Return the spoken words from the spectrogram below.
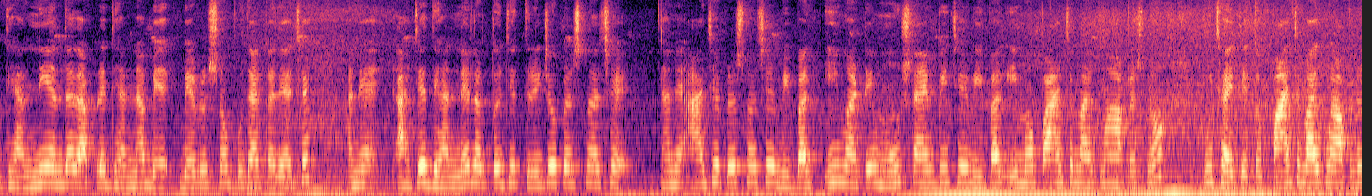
ધ્યાનની અંદર આપણે ધ્યાનના બે બે પ્રશ્નો પૂરા કર્યા છે. અને આજે ધ્યાનને લગતો જે ત્રીજો પ્રશ્ન છે અને આ જે પ્રશ્નો છે, વિભાગ ઈ માટે મોસ્ટ આઈએમપી છે. વિભાગ ઈમાં પાંચ માર્કમાં આ પ્રશ્નો પૂછાય છે. તો પાંચ માર્કમાં આપણે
